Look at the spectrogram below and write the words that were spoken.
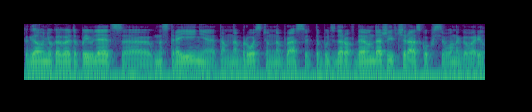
когда у него какое-то появляется настроение, там, набросить, он набрасывает, то будь здоров. Да, он даже и вчера сколько всего наговорил.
